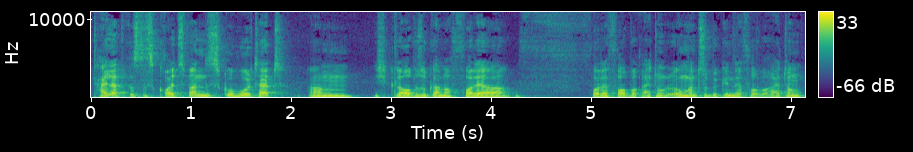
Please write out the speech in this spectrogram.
Teilabriss des Kreuzbandes geholt hat. Ähm, ich glaube sogar noch vor der, vor der Vorbereitung, irgendwann zu Beginn der Vorbereitung.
